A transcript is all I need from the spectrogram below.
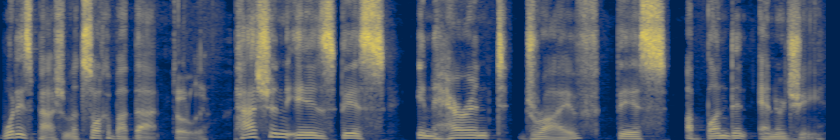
what is passion? Let's talk about that. Totally. Passion is this inherent drive, this abundant energy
